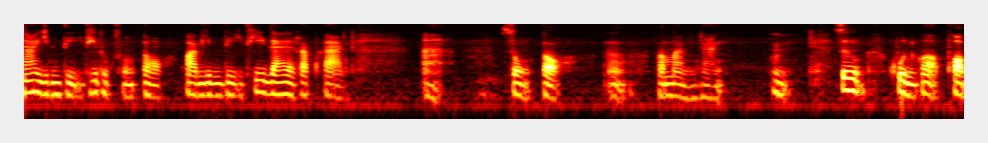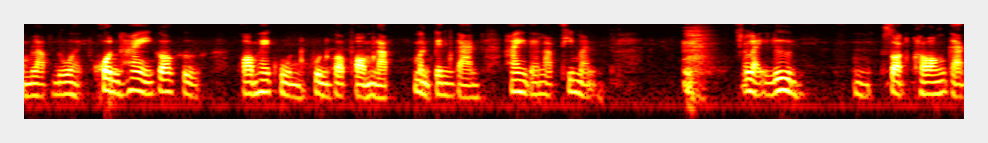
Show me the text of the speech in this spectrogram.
น่ายินดีที่ถูกส่งต่อ ความยินดีที่ได้รับการ อ่า ส่งต่อ เออ ประมาณนั้นซึ่งคุณก็พร้อมรับด้วย คนให้ก็คือพร้อมให้คุณ คุณก็พร้อมรับ มันเป็นการให้และรับที่มันไหลลื่นสอดคล้องกัน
